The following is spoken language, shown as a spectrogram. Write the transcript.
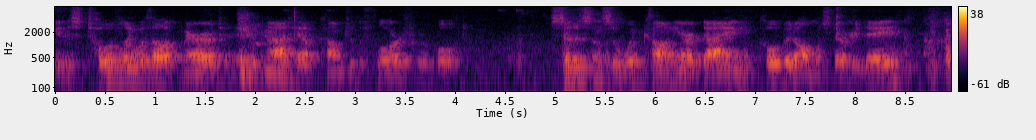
It is totally without merit and should not have come to the floor for a vote. Citizens of Wood County are dying of COVID almost every day. You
